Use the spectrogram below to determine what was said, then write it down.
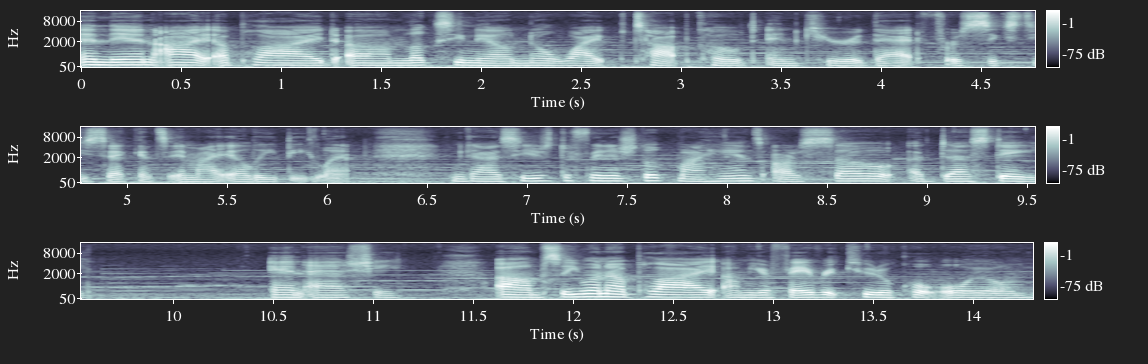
And then I applied um, Luxie Nail no wipe top coat and cured that for 60 seconds in my LED lamp. And guys, here's the finished look. My hands are so dusty and ashy. Um, so you want to apply um, your favorite cuticle oil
